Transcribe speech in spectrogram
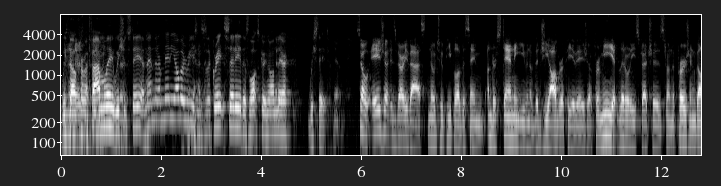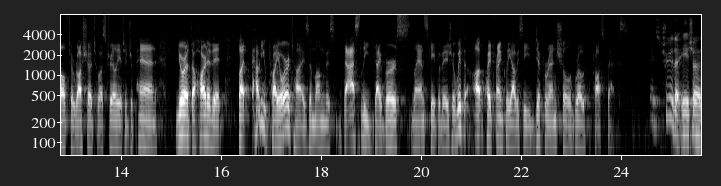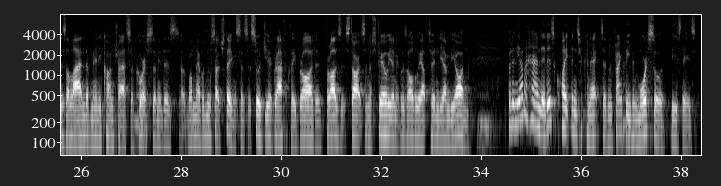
we And felt from a food. family we should stay. And then there are many other reasons. It's a great city, there's lots going on there. We stayed. Yeah. So Asia is very vast. No two people have the same understanding even of the geography of Asia. For me, it literally stretches from the Persian Gulf to Russia to Australia to Japan. You're at the heart of it. But how do you prioritize among this vastly diverse landscape of Asia with, uh, quite frankly, obviously differential growth prospects? It's true that Asia is a land of many contrasts, of mm-hmm. course. I mean, there's at one level no such thing since it's so geographically broad. And for us, it starts in Australia and it goes all the way up to India and beyond. Mm-hmm. But on the other hand, it is quite interconnected and frankly, even more so these days.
